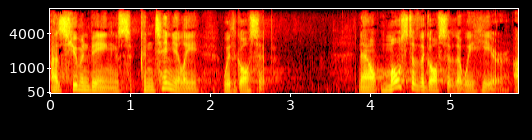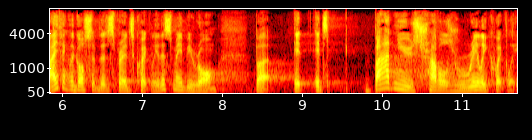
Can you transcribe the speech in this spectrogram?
as human beings continually with gossip. Now, most of the gossip that we hear, I think the gossip that spreads quickly, this may be wrong, but it, it's bad news travels really quickly.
